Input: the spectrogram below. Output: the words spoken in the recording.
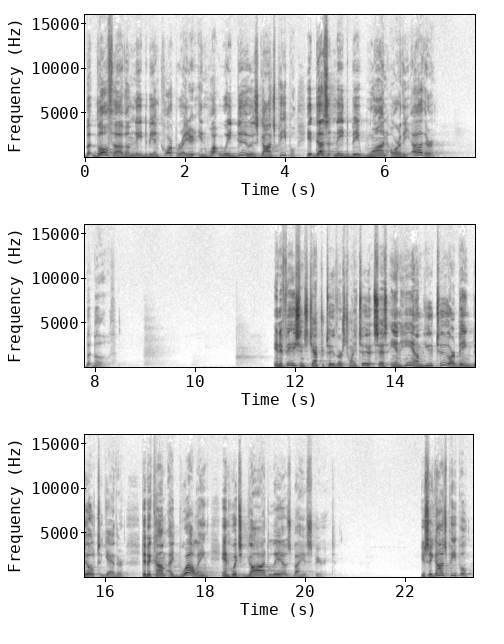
But both of them need to be incorporated in what we do as God's people. It doesn't need to be one or the other, but both. In Ephesians chapter 2 verse 22 it says in him you too are being built together to become a dwelling in which God lives by his spirit. You see God's people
